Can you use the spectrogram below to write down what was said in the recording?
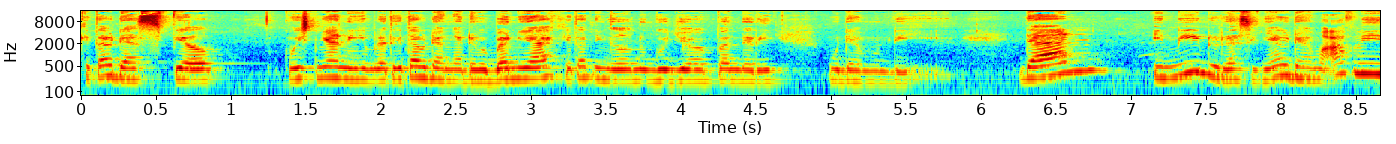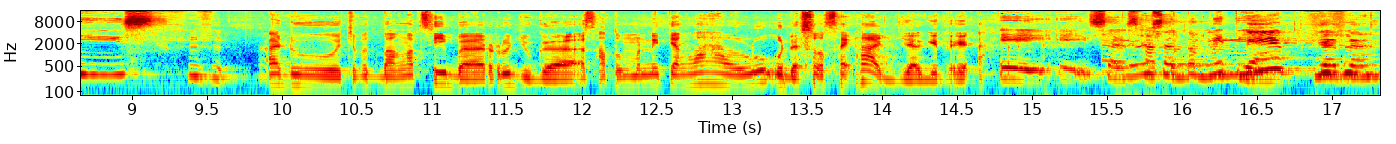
Kita udah spill kuisnya nih, berarti kita udah gak ada beban ya. Kita tinggal nunggu jawaban dari muda-mudi. Dan ini durasinya udah mau habis. Aduh, cepet banget sih, baru juga satu menit yang lalu udah selesai aja gitu ya. eh, eh, Aduh, satu, menit, ya. gitu.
